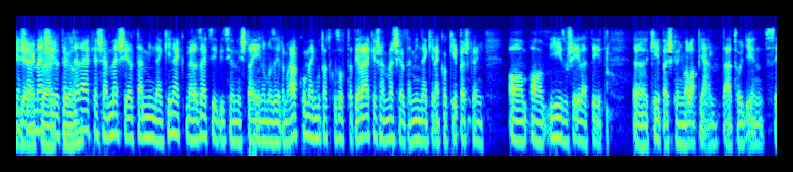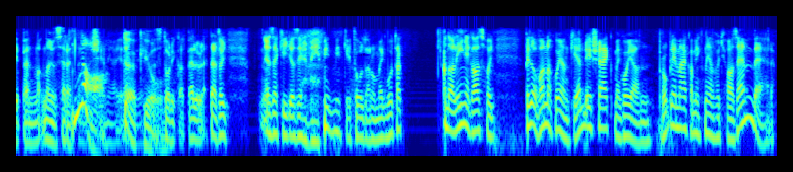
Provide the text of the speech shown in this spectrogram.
lelkesen meséltem, lehettél. de lelkesen meséltem mindenkinek, mert az exhibicionista énem azért már akkor megmutatkozott, tehát én lelkesen meséltem mindenkinek a képeskönyv, a, a Jézus életét képeskönyv alapján. Tehát, hogy én szépen na- nagyon szerettem Na, mesélni a, tök jó. a sztorikat belőle. Tehát, hogy ezek így azért mind- mindkét oldalon megvoltak. De a lényeg az, hogy például vannak olyan kérdések, meg olyan problémák, amiknél, hogyha az ember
